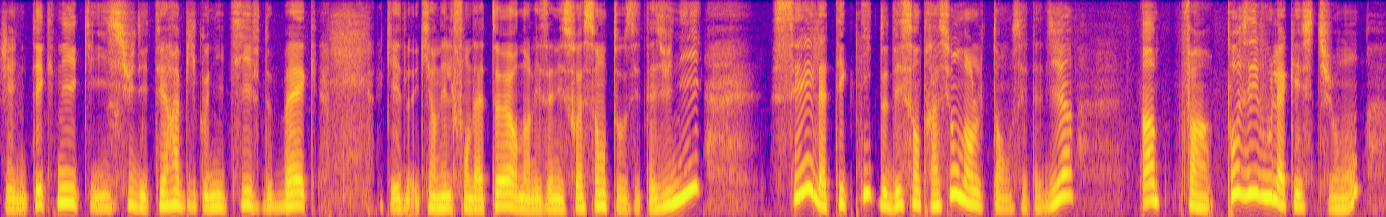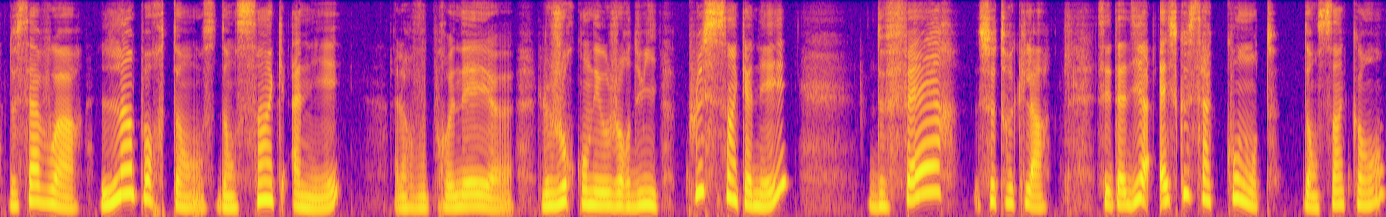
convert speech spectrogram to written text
j'ai une technique qui est issue des thérapies cognitives de Beck, qui, en est le fondateur dans les années 60 aux États-Unis. C'est la technique de décentration dans le temps. C'est-à-dire, enfin, posez-vous la question de savoir l'importance dans cinq années. Alors vous prenez euh, le jour qu'on est aujourd'hui plus cinq années de faire ce truc-là. C'est-à-dire, est-ce que ça compte dans 5 ans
